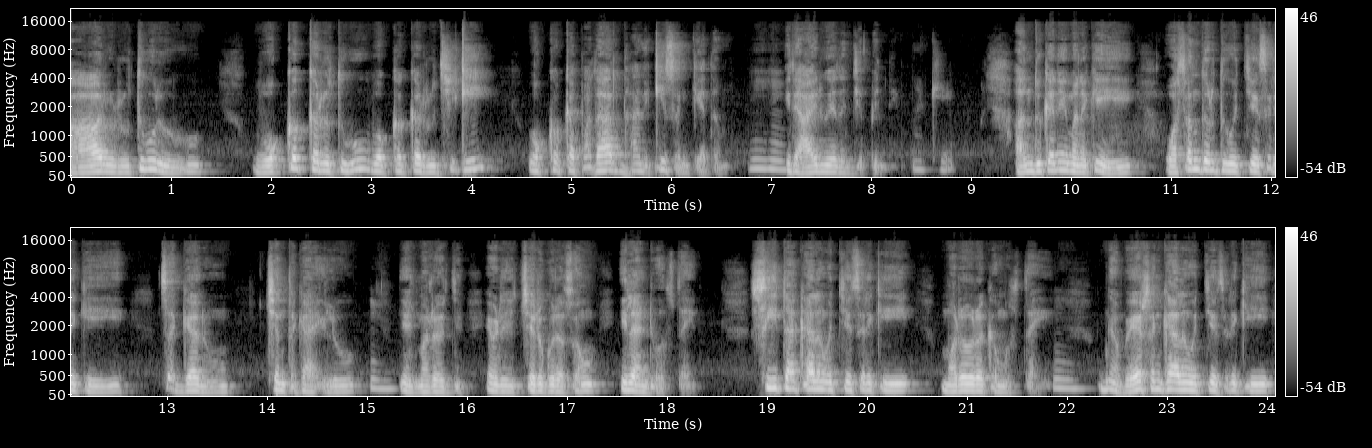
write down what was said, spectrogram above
ఆరు ఋతువులు ఒక్కొక్క ఋతువు ఒక్కొక్క రుచికి ఒక్కొక్క పదార్థానికి సంకేతం. ఇది ఆయుర్వేదం చెప్పింది. అందుకనే మనకి వసంత ఋతువు వచ్చేసరికి చగ్గాను చింతకాయలు మరో ఏమిటి చెరుకు రసం ఇలాంటివి వస్తాయి. శీతాకాలం వచ్చేసరికి మరో రకం వస్తాయి. వేసంకాలం వచ్చేసరికి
